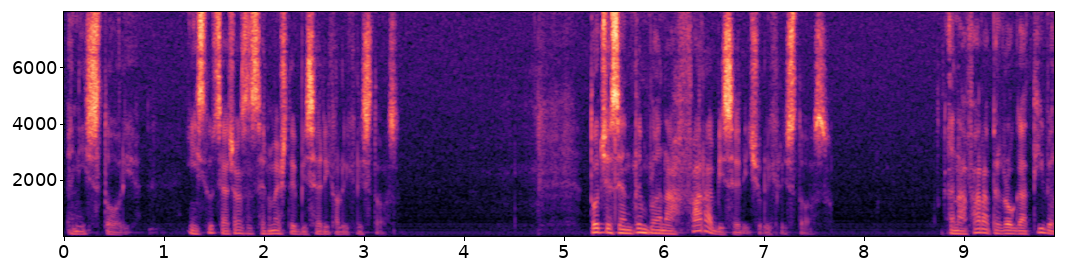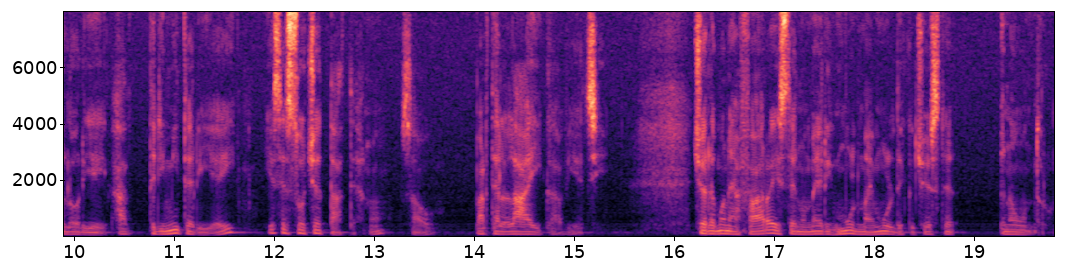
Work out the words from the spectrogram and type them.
în istorie. Instituția aceasta se numește Biserica lui Hristos tot ce se întâmplă în afara Bisericii lui Hristos, în afara prerogativelor ei, a trimiterii ei, este societatea, nu? Sau partea laică a vieții. Ce rămâne afară este numeric mult mai mult decât ce este înăuntru.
